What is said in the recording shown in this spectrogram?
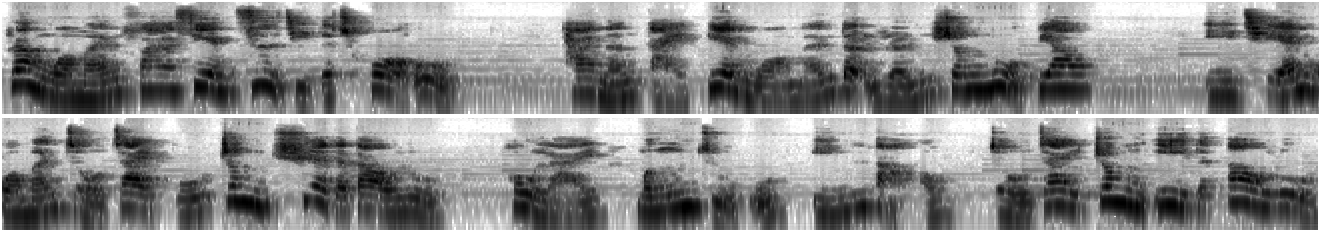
让我们发现自己的错误。它能改变我们的人生目标。以前我们走在不正确的道路，后来盟主引导走在正义的道路，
